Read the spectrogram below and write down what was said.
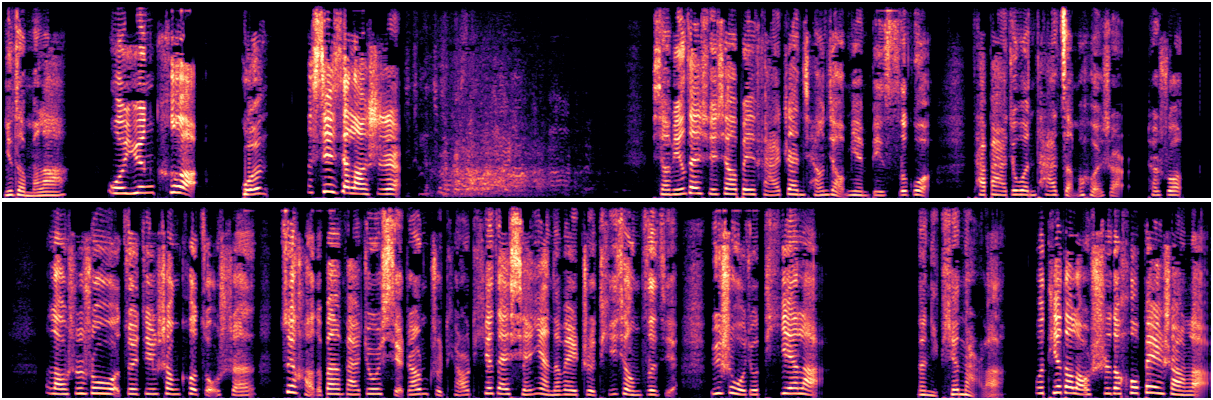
你怎么了？我晕课。滚！谢谢老师。小明在学校被罚站墙角面壁思过，他爸就问他怎么回事儿，他说。老师说我最近上课走神，最好的办法就是写张纸条贴在显眼的位置提醒自己。于是我就贴了。那你贴哪儿了？我贴到老师的后背上了。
